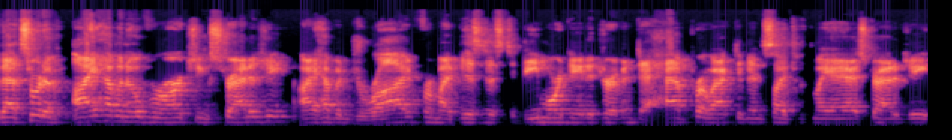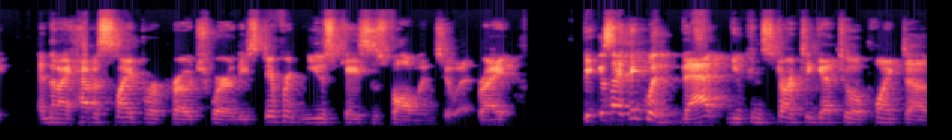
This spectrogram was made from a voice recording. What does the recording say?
that sort of I have an overarching strategy. I have a drive for my business to be more data driven, to have proactive insights with my AI strategy. And then I have a sniper approach where these different use cases fall into it, right? Because I think with that, you can start to get to a point of,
